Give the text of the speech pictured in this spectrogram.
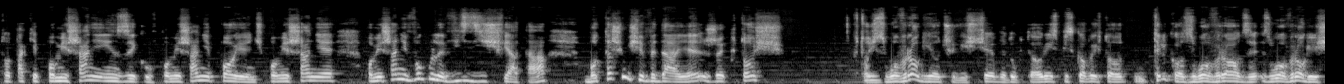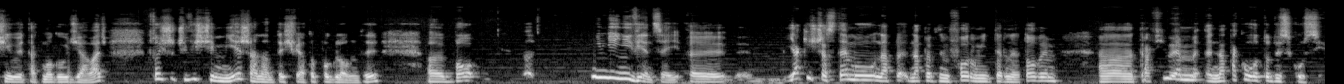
to takie pomieszanie języków, pomieszanie pojęć, pomieszanie, pomieszanie w ogóle wizji świata, bo też mi się wydaje, że ktoś ktoś złowrogi oczywiście, według teorii spiskowych to tylko złowrodzy, złowrogie siły tak mogą działać. Ktoś rzeczywiście miesza nam te światopoglądy, e, bo no, ni mniej, ni więcej. E, jakiś czas temu na, na pewnym forum internetowym e, trafiłem na taką oto dyskusję.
